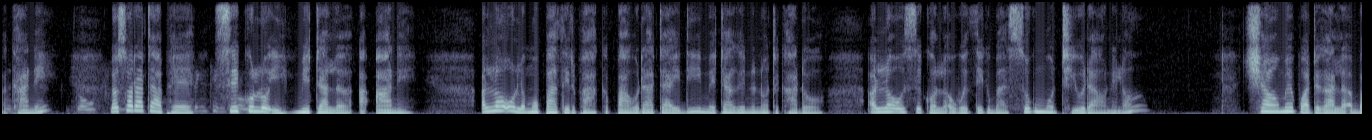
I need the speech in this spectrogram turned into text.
akhane lo sora ta phe se ko lo i mita la a a ne အလောအလမပါတိတဖာကပါဝဒတိုင်ဒီမေတာကေနနောတခါတော့အလောအစစ်ကောလအဝဲတိကပါစုကမတီဝဒါအောင်နော်ချောင်းမဲပွားတကလအဘ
